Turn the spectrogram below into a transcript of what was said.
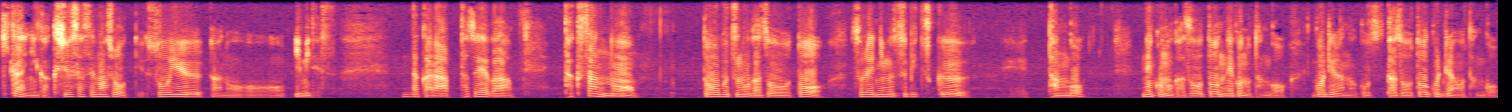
機械に学習させましょうっていう、そういう、あのー、意味です。だから、例えば、たくさんの動物の画像と、それに結びつく、えー単語、猫の画像と猫の単語、ゴリラの画像とゴリラの単語、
